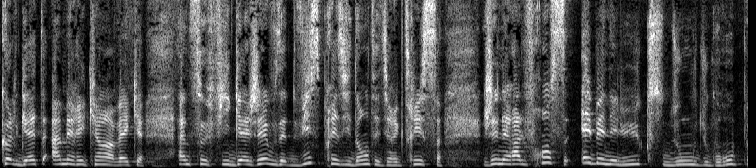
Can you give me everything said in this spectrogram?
Colgate américain avec Anne-Sophie Gaget. Vous êtes vice-présidente et directrice générale France et Benelux, donc du groupe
